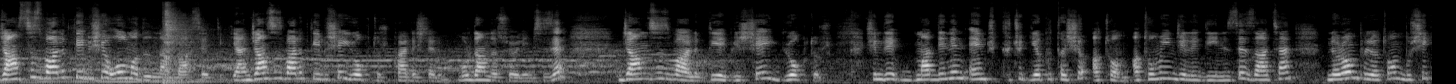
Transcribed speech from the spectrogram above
cansız varlık diye bir şey olmadığından bahsettik. Yani cansız varlık diye bir şey yoktur kardeşlerim. Buradan da söyleyeyim size. Cansız varlık diye bir şey yoktur. Şimdi maddenin en küçük yapı taşı atom. Atomu incelediğinizde zaten nöron platon bu şey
